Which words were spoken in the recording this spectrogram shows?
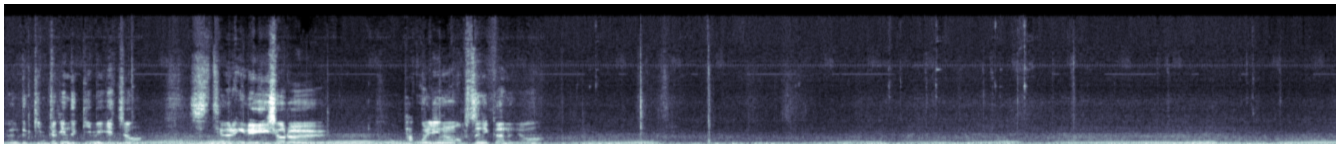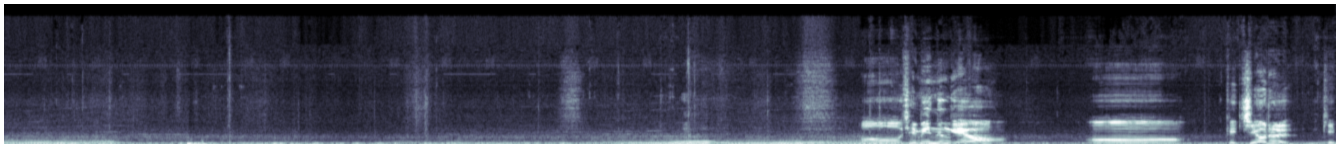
이건 느낌적인 느낌이겠죠? 스티어링 레이쇼를 바꿀 리는 없으니까는요. 어 재미있는 게요. 어 이렇게 기어를 이렇게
